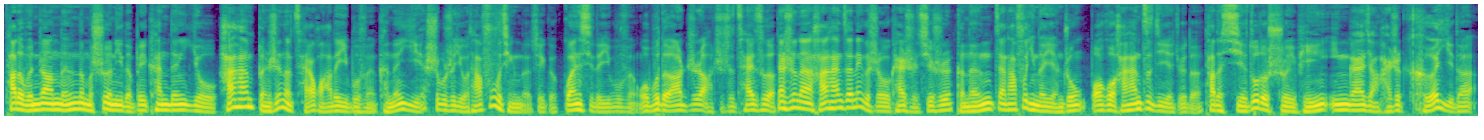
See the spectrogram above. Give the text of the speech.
他的文章能那么顺利的被刊登，有韩寒本身的才华的一部分，可能也是不是有他父亲的这个关系的一部分，我不得而知啊，只是猜测。但是呢，韩寒在那个时候开始，其实可能在他父亲的眼中，包括韩寒自己也觉得他的写作的水平应该讲还是可以的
